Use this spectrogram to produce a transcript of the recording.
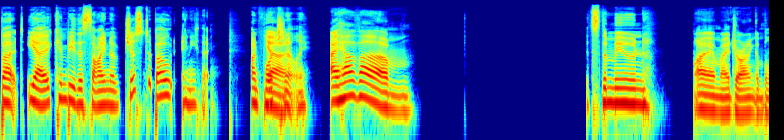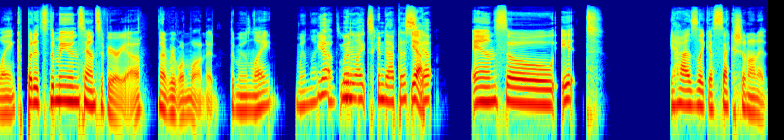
But yeah, it can be the sign of just about anything, unfortunately. I have um it's the moon why am I drawing a blank? But it's the moon Sansevieria everyone wanted. The moonlight. Moonlight Yeah, Sansevieria? moonlight scindaptus. Yeah. Yeah. And so it has like a section on it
